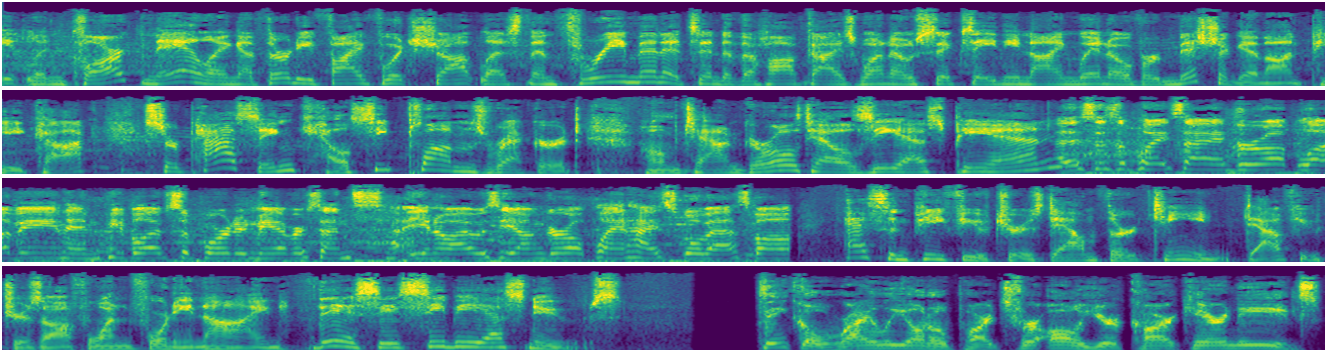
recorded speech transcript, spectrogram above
Caitlin Clark nailing a 35 foot shot less than three minutes into the Hawkeyes 106 89 win over Michigan on Peacock, surpassing Kelsey Plum's record. Hometown girl tells ESPN. This is a place I grew up loving, and people have supported me ever since, you know, I was a young girl playing high school basketball. S&P futures down 13, Dow futures off 149. This is CBS News. Think O'Reilly Auto Parts for all your car care needs.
